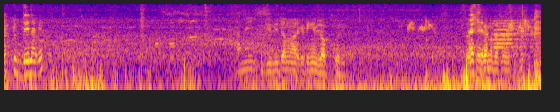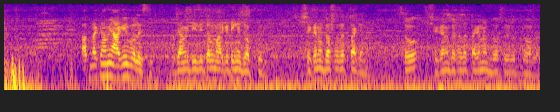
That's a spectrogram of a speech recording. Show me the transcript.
একটু দেন আগে। আমি ডিজিটাল মার্কেটিং এ জব করি। আচ্ছা। সেখানে আপনাকে আমি আগেই বলেছি যে আমি ডিজিটাল মার্কেটিং এ জব করি। সেখানে দশ হাজার টাকা না তো সেখানে দশ হাজার টাকা না দশ হাজার ডলার।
